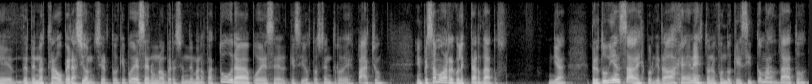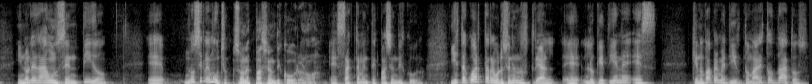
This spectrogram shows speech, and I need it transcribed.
eh, desde nuestra operación, ¿cierto? Que puede ser una operación de manufactura, puede ser, qué sé yo, estos centros de despacho. empezamos a recolectar datos. ¿Ya? Pero tú bien sabes, porque trabajas en esto, en el fondo, que si tomas datos y no le das un sentido, eh, no sirve mucho. Son espacio en disco duro nomás. Exactamente, espacio en disco duro. Y esta cuarta revolución industrial eh, lo que tiene es que nos va a permitir tomar estos datos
